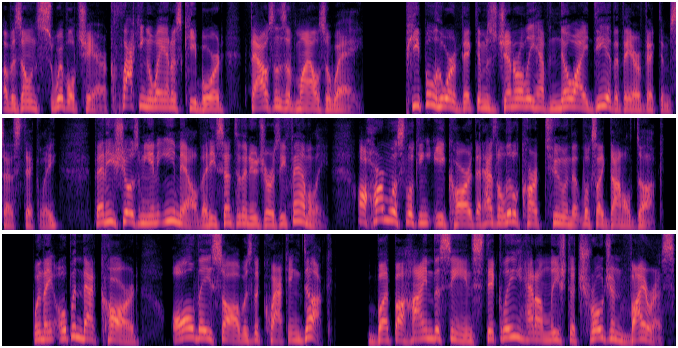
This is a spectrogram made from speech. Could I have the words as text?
of his own swivel chair, clacking away on his keyboard thousands of miles away. People who are victims generally have no idea that they are victims, says Stickley. Then he shows me an email that he sent to the New Jersey family, a harmless looking e card that has a little cartoon that looks like Donald Duck. When they opened that card, all they saw was the quacking duck. But behind the scenes, Stickley had unleashed a Trojan virus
